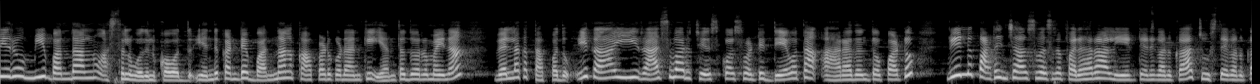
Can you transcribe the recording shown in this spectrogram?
మీరు మీ బంధాలను అస్సలు వదులుకోవద్దు. ఎందుకంటే బంధాలు కాపాడుకోవడానికి ఎంత దూరమైనా వెళ్ళక తప్పదు. ఇక ఈ రాశి వారు చేసుకోవాల్సినటువంటి దేవత ఆరాధనతో పాటు వీళ్ళు పాటించాల్సిన పరిహారాలు ఏంటి అని కనుక చూస్తే కనుక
